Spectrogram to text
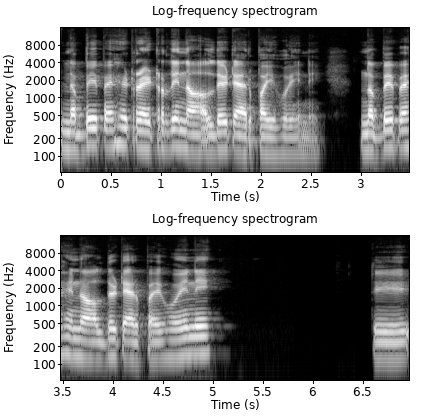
90 ਪੈਸੇ ਟਰੈਕਟਰ ਦੇ ਨਾਲ ਦੇ ਟਾਇਰ ਪਾਏ ਹੋਏ ਨੇ। 90 ਪੈਸੇ ਨਾਲ ਦੇ ਟਾਇਰ ਪਏ ਹੋਏ ਨੇ ਅਤੇ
